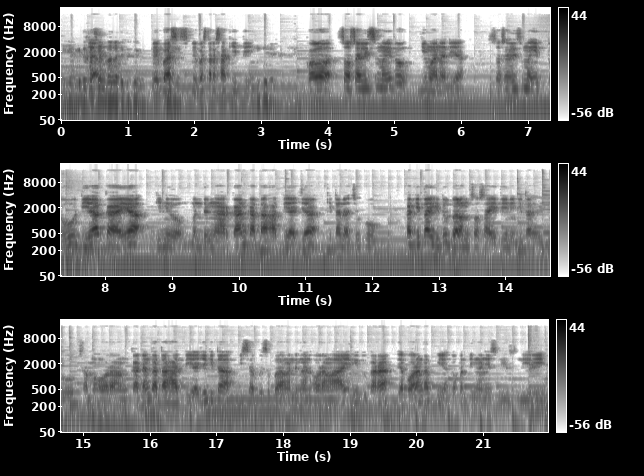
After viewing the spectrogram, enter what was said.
iya itu Ya. kasihan banget itu Bebas bebas tersakiti. Kalau sosialisme itu gimana dia? Sosialisme itu dia kayak gini loh, mendengarkan kata hati aja kita nggak cukup. Kan kita hidup dalam society nih, kita hidup sama orang. Kadang kata hati aja kita bisa berseberangan dengan orang lain gitu, karena tiap orang kan punya kepentingannya sendiri-sendiri.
